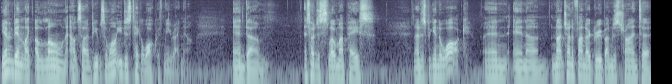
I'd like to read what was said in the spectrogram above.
you haven't been like alone outside of people. So why don't you just take a walk with me right now? And, um, and so I just slow my pace and I just begin to walk. and and um, I'm not trying to find our group. I'm just trying to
